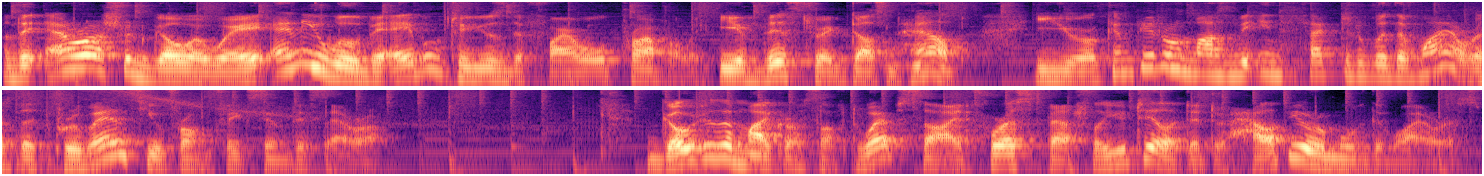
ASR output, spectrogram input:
the error should go away and you will be able to use the firewall properly. If this trick doesn't help, your computer must be infected with a virus that prevents you from fixing this error. Go to the Microsoft website for a special utility to help you remove the virus.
